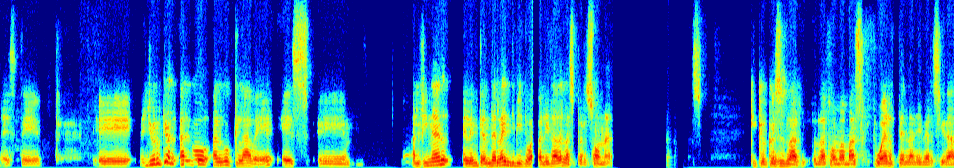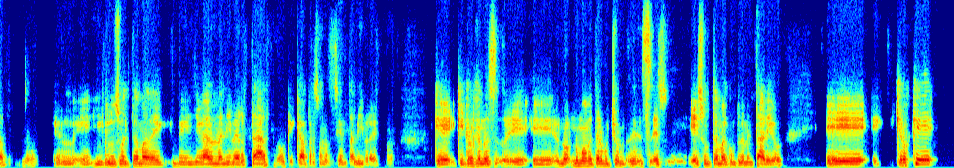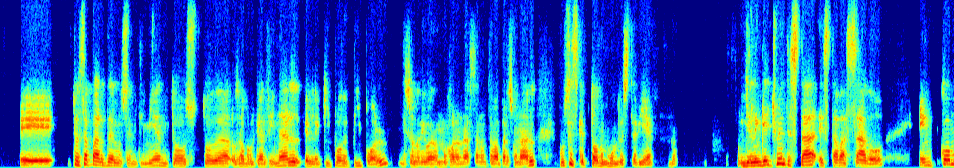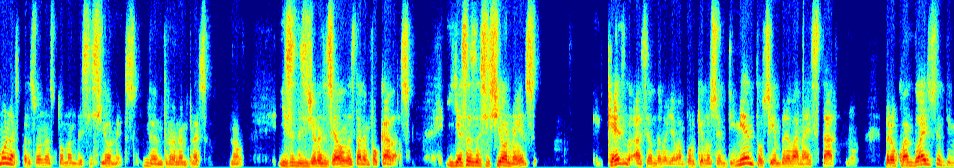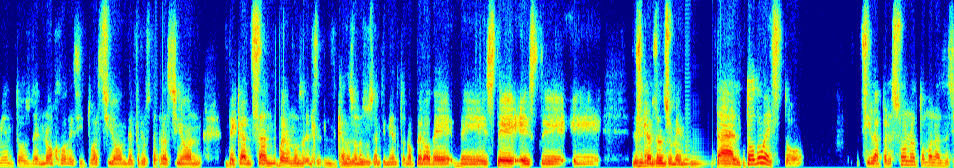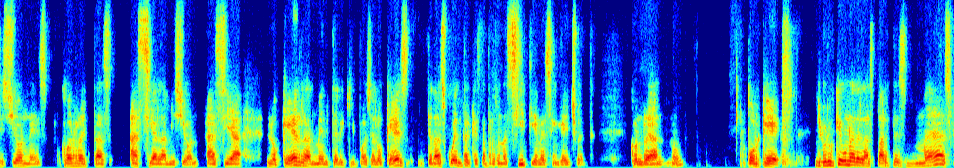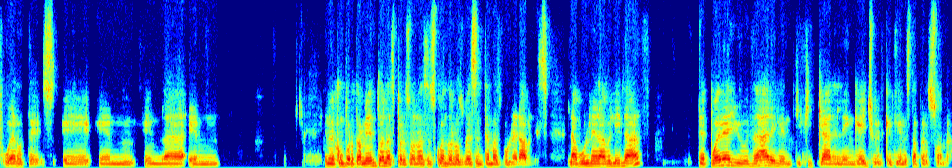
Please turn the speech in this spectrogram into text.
Este, eh, yo creo que algo, algo clave es eh, al final, el entender la individualidad de las personas, que creo que esa es la, forma más fuerte en la diversidad. Eh, incluso el tema de, llegar a una libertad, ¿no? que cada persona se sienta libre, que, creo que no es, eh, eh, no, me voy a meter mucho, es, es un tema complementario. creo que toda esa parte de los sentimientos, toda, o sea, porque al final el equipo de people, y eso lo digo a lo mejor hasta en un tema personal, pues es que todo el mundo esté bien, ¿no? Y el engagement está, está basado en cómo las personas toman decisiones dentro de la empresa, ¿no? Y esas decisiones hacia dónde están enfocadas. Y esas decisiones, ¿qué es hacia dónde lo llevan? Porque los sentimientos siempre van a estar, ¿no? Pero cuando hay sentimientos de enojo, de situación, de frustración, de cansancio, bueno, no, el, cansancio no es un sentimiento, ¿no? Pero de, de este, este, eh, ese cansancio mental, todo esto, si la persona toma las decisiones correctas hacia la misión, hacia lo que es realmente el equipo, hacia lo que es, te das cuenta que esta persona sí tiene ese engagement con real, ¿no? Porque yo creo que una de las partes más fuertes eh, en, la, en, el comportamiento de las personas es cuando los ves en temas vulnerables. La vulnerabilidad te puede ayudar a identificar el engagement que tiene esta persona.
